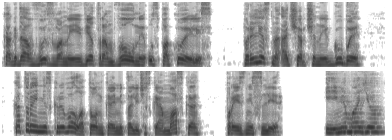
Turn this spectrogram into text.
Когда вызванные ветром волны успокоились, прелестно очерченные губы, которые не скрывала тонкая металлическая маска, произнесли «Имя мое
